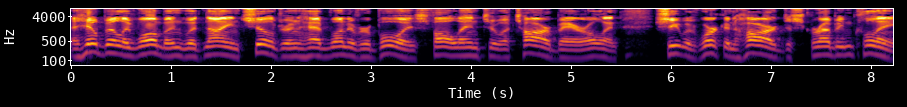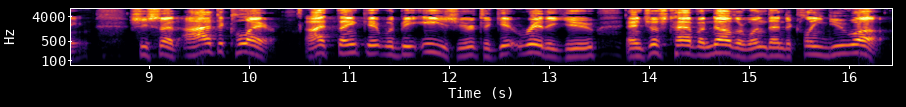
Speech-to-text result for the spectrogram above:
A hillbilly woman with nine children had one of her boys fall into a tar barrel and she was working hard to scrub him clean. She said, I declare, I think it would be easier to get rid of you and just have another one than to clean you up.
